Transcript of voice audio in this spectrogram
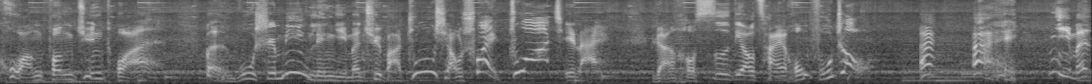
狂风军团，本巫师命令你们去把猪小帅抓起来，然后撕掉彩虹符咒。哎哎，你们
